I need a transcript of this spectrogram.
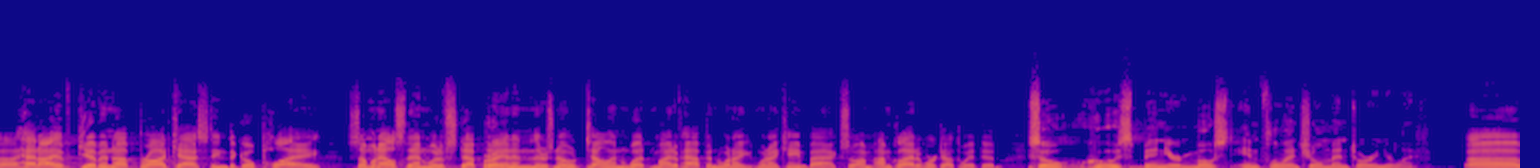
uh, had I have given up broadcasting to go play, someone else then would have stepped right. in, and there's no telling what might have happened when I, when I came back. So I'm, I'm glad it worked out the way it did. So, who's been your most influential mentor in your life? Uh,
